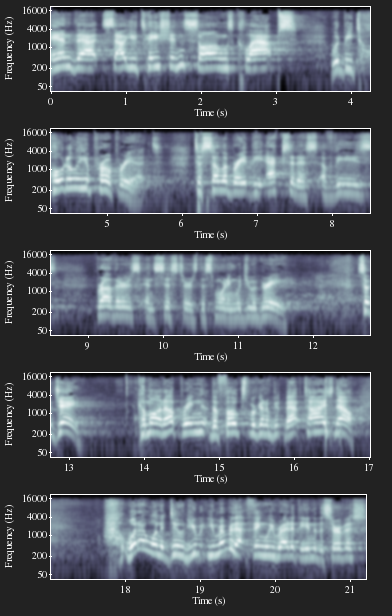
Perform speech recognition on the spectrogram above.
And that salutations, songs, claps would be totally appropriate to celebrate the exodus of these brothers and sisters this morning. Would you agree? So, Jay, come on up, bring the folks we're going to be baptized. Now, what I want to do, do you, you remember that thing we read at the end of the service?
